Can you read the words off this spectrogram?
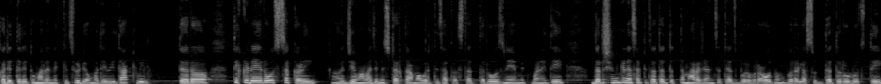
कधीतरी तुम्हाला नक्कीच व्हिडिओमध्ये मी दाखवील. तर तिकडे रोज सकाळी जेव्हा माझे मिस्टर कामावरती जात असतात तर रोज नियमितपणे ते दर्शन घेण्यासाठी जातात. दत्त महाराजांचं त्याचबरोबर औदंबराला सुद्धा दररोज ते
